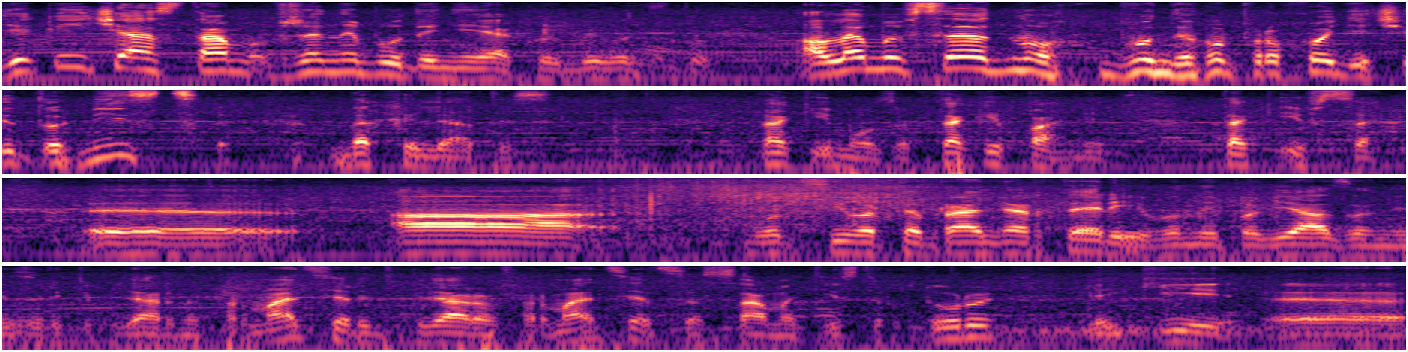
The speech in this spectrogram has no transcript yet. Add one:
В який час там вже не буде ніякої білизни. Але ми все одно будемо, проходячи то місце, нахилятися. Так і мозок, так і пам'ять, так і все. Е, а от ці вертебральні артерії вони пов'язані з ретикулярною формацією. Ретикулярна формація це саме ті структури, які е,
